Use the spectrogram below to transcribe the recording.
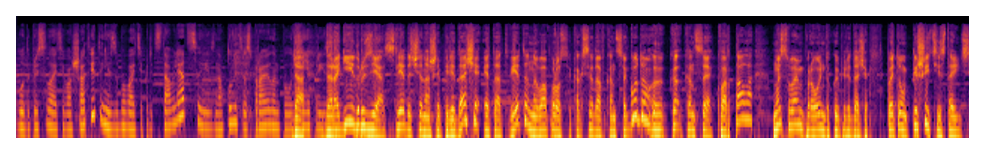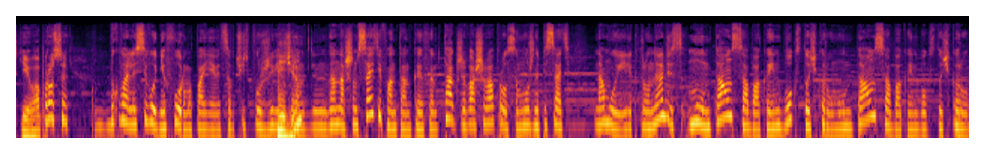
года. Присылайте ваши ответы, не забывайте представляться и знакомиться с правилами получения да. приза. Дорогие друзья, следующая наша передача – это ответы на вопросы. Как всегда, в конце года, э, конце квартала мы с вами проводим такую передачу. Поэтому пишите исторические вопросы. Буквально сегодня форма появится чуть позже вечером угу. на нашем сайте Фонтанка.фм. Также ваши вопросы можно писать на мой электронный адрес moontownsobakainbox.ru moontownsobakainbox.ru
